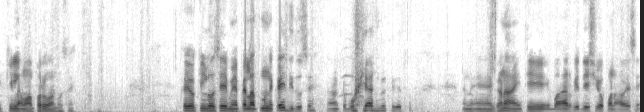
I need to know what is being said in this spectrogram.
એ કિલ્લામાં ફરવાનું છે. કયો કિલ્લો છે મેં પહેલાં તમને કહી દીધું છે, કારણ કે બહુ યાદ નથી રહેતું. અને ઘણા અહીંથી બહાર વિદેશીઓ પણ આવે છે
